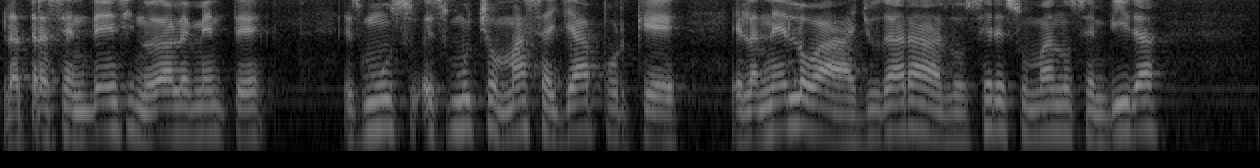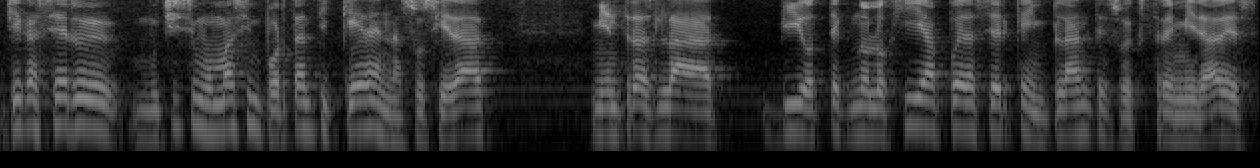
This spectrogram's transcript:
La trascendencia indudablemente es, es mucho más allá porque el anhelo a ayudar a los seres humanos en vida llega a ser eh, muchísimo más importante y queda en la sociedad, mientras la biotecnología puede hacer que implantes o extremidades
